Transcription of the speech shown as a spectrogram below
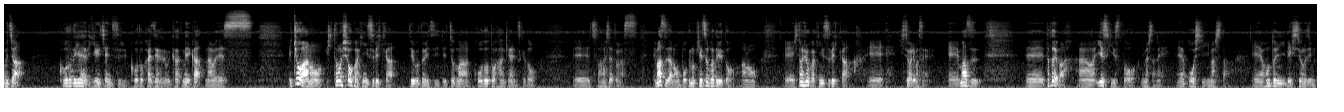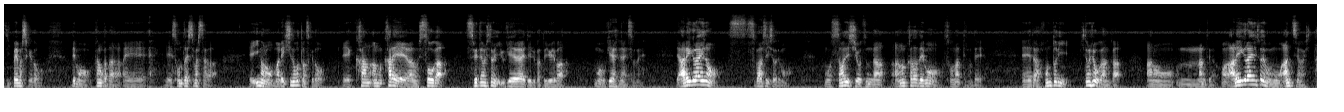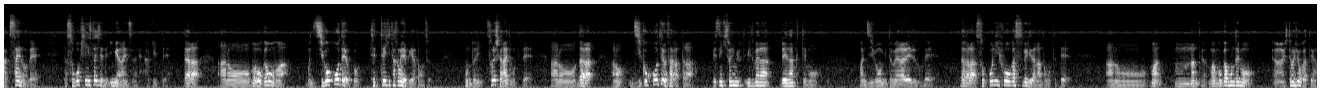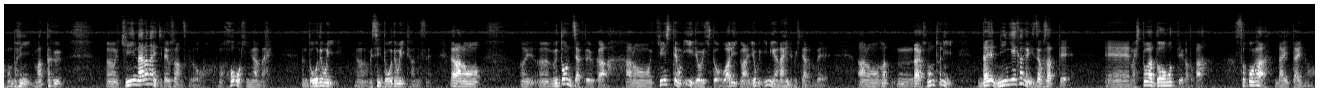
こんにちは。行動できないをできるようにチェンジする行動改善革命家、なべです。え今日はあの人の評価を気にすべきかということについて、ちょっとまあ行動とは関係ないんですけど、えー、ちょっと話したいと思います。えまずあの僕の結論かというと、あのえー、人の評価を気にすべきか、えー、必要ありません。えまず、え例えばあイエス・キリストいましたね。え孔子いました。え本当に歴史上の人物いっぱいいましたけど、でも、かの方、えー、え存在してましたが、え今の、まあ、歴史に残ってますけど、えー、かあの彼らの思想が全ての人に受け入れられているかといえばもう受け入れられてないですよね。であれぐらいの素晴らしい人でももう凄まじい詩を積んだあの方でもそうなってるので、えー、だから本当に人の評価なんかあのうんなんていうの、まあ、あれぐらいの人でももうアンチなのがたくさんいるのでそこを気にした時点で意味はないんですよねはっきり言って。だからあのまあ、僕が思うのは自己肯定力を徹底的に高めるべきだと思うんですよ。本当に。それしかないと思ってて。あのだからあの自己肯定力高かったら別に人に認められなくても、まあ、自分を認められるのでだからそこにフォーカスすべきだなと思っててあのまあうんなんていうの、まあ、僕は本当にもう人の評価っていうのは本当に全く、うん、気にならないって言ったら嘘なんですけど、まあ、ほぼ気にならない。どうでもいい。うん、別にどうでもいいって感じですね。だからあの、無頓着というかあの気にしてもいい領域と悪い、まあ、よく意味がない領域ってあるのであの、まあ、うん、だから本当に大体人間関係にいざこざって、えーまあ、人がどう思っているかとかそこが大体の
